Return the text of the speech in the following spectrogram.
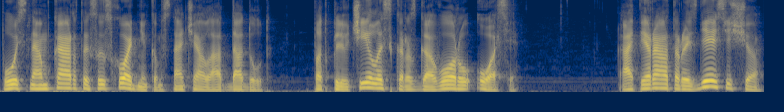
«Пусть нам карты с исходником сначала отдадут», — подключилась к разговору Оси. «Операторы здесь еще?»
